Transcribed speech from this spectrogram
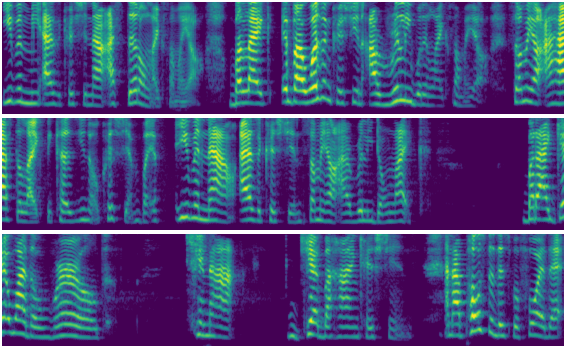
even me as a Christian now, I still don't like some of y'all. But like, if I wasn't Christian, I really wouldn't like some of y'all. Some of y'all I have to like because, you know, Christian. But if even now, as a Christian, some of y'all I really don't like. But I get why the world cannot get behind Christians. And I posted this before that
